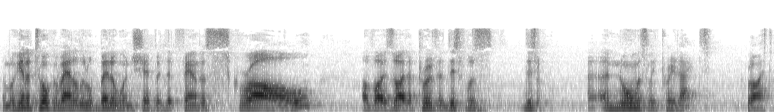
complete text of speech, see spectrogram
And we're going to talk about a little Bedouin shepherd that found a scroll of Isaiah that proved that this was this enormously predates Christ,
